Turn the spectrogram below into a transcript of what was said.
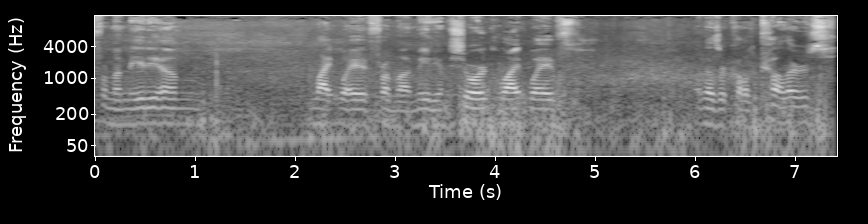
from a medium light wave from a medium short light wave. And those are called colors.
